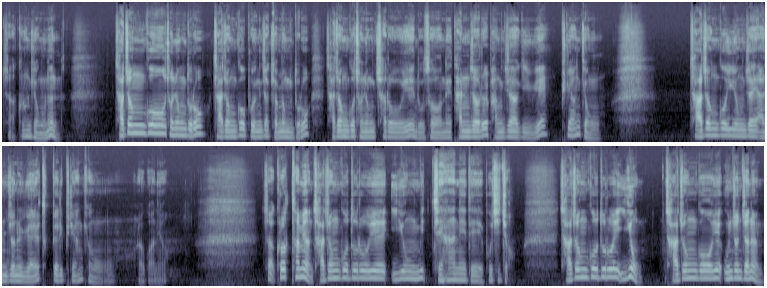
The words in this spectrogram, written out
자, 그런 경우는 자전거 전용도로, 자전거 보행자 겸용도로, 자전거 전용 차로의 노선의 단절을 방지하기 위해 필요한 경우, 자전거 이용자의 안전을 위하여 특별히 필요한 경우라고 하네요. 자, 그렇다면 자전거 도로의 이용 및 제한에 대해 보시죠. 자전거 도로의 이용, 자전거의 운전자는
